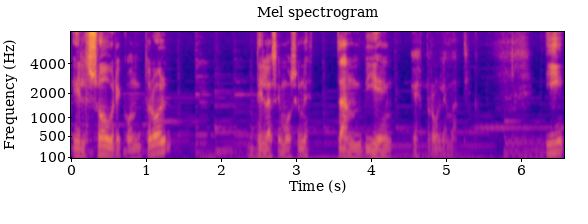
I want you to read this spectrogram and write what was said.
el sobrecontrol de las emociones también es problemático. ¿Y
